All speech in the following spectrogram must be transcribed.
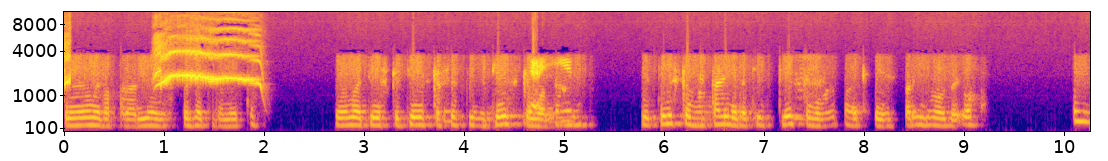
Primero me lo pararía y después ya te lo meto. Me tienes que, tienes que hacer, me tienes que matar. Me tienes que matar y me la tienes, tienes que mover para que te dispare y luego luego. Mm.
